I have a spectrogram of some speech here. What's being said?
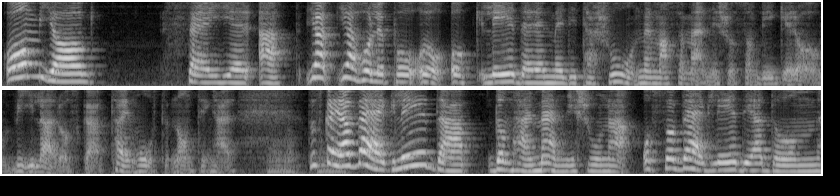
Om jag säger att jag, jag håller på och, och, leder en meditation med massa människor som ligger och vilar och ska ta emot någonting här. Då ska jag vägleda de här människorna och så vägleder jag dem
